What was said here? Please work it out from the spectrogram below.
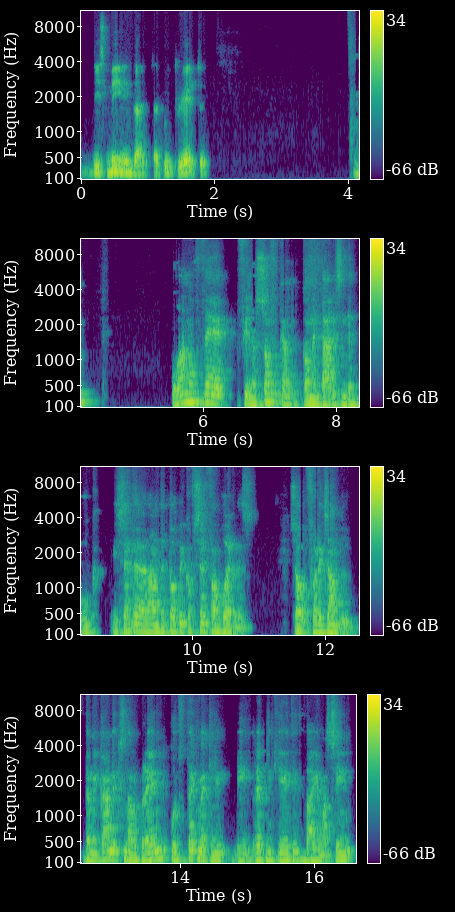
this meaning that, that we created. One of the philosophical commentaries in the book is centered around the topic of self-awareness. So, for example, the mechanics in our brain could technically be replicated by a machine,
